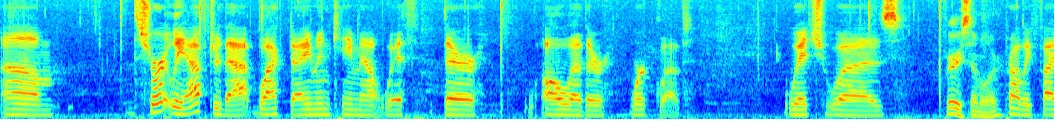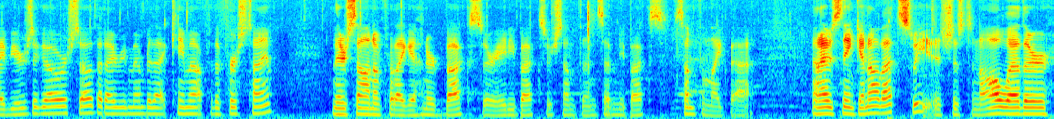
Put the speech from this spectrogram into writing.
um, shortly after that, Black Diamond came out with their all leather work glove, which was Very similar. probably five years ago or so that I remember that came out for the first time. They're selling them for like a hundred bucks or eighty bucks or something, seventy bucks, something like that. And I was thinking, oh, that's sweet. It's just an all leather,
